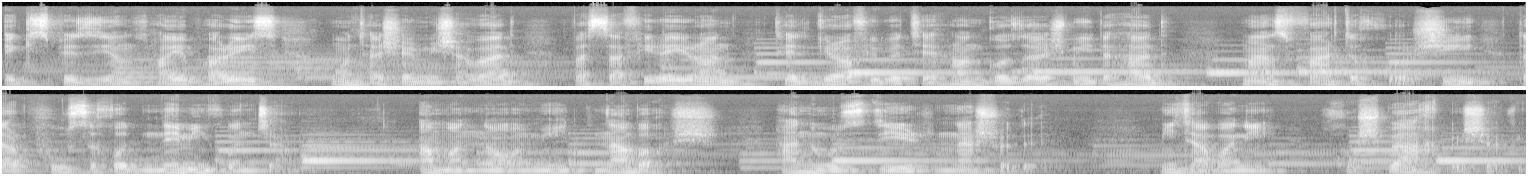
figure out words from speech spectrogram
exposition های پاریس منتشر می شود و سفیر ایران تلگرافی به تهران گزارش می دهد من از فرط خورشی در پوست خود نمی گنجم اما ناامید نباش هنوز دیر نشده. می توانی خوشبخت بشوی.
